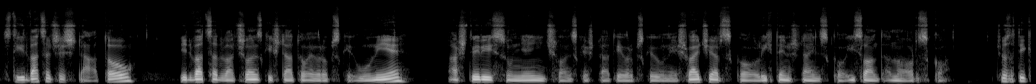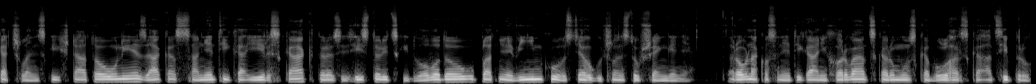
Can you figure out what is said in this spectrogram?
Z tých 26 štátov je 22 členských štátov Európskej únie a 4 sú není členské štáty Európskej únie Švajčiarsko, Liechtensteinsko, Island a Norsko. Čo sa týka členských štátov únie, zákaz sa netýka Írska, ktoré si z historických dôvodov uplatňuje výnimku vo vzťahu ku členstvu v Schengene. Rovnako sa netýka ani Chorvátska, Rumúnska, Bulharska a Cypru,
